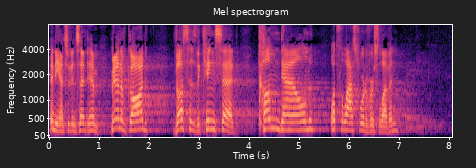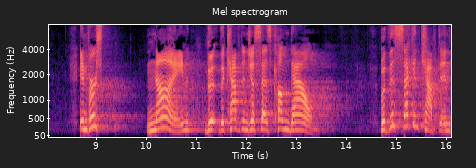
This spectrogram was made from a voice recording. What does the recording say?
And he answered and said to him, Man of God, thus has the king said, Come down. What's the last word of verse 11? In verse 9, the, the captain just says, Come down. But this second captain,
